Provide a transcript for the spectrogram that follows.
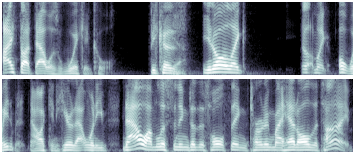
I thought that was wicked cool because you know, like I'm like, oh wait a minute, now I can hear that one. Even now I'm listening to this whole thing, turning my head all the time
